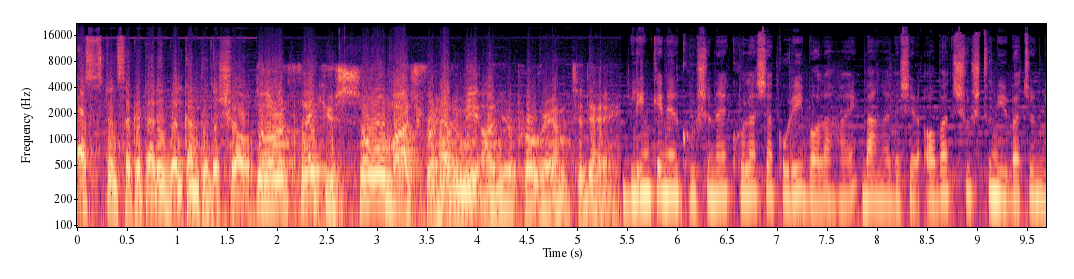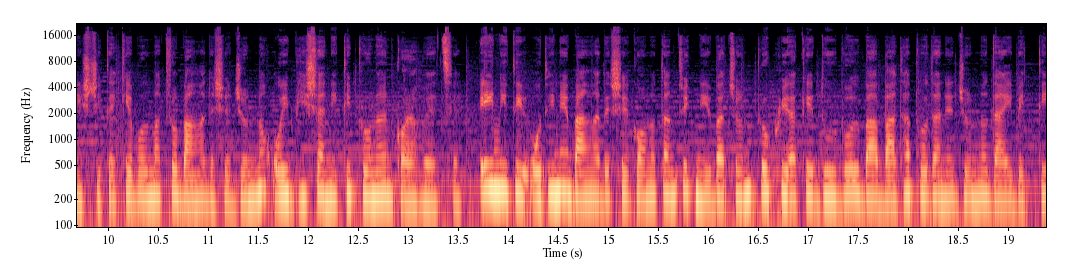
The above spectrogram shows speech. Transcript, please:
Assistant Secretary, welcome to the show. Delora, thank you so much for having me on your program today. ব্লিংকেনের ঘোষণায় খোলাসা করেই বলা হয় বাংলাদেশের অবাধ সুষ্ঠু নির্বাচন নিশ্চিতে কেবলমাত্র বাংলাদেশের জন্য ওই ভিসা নীতি প্রণয়ন করা হয়েছে এই নীতির অধীনে বাংলাদেশের গণতান্ত্রিক নির্বাচন প্রক্রিয়াকে দুর্বল বা বাধা প্রদানের জন্য দায়ী ব্যক্তি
